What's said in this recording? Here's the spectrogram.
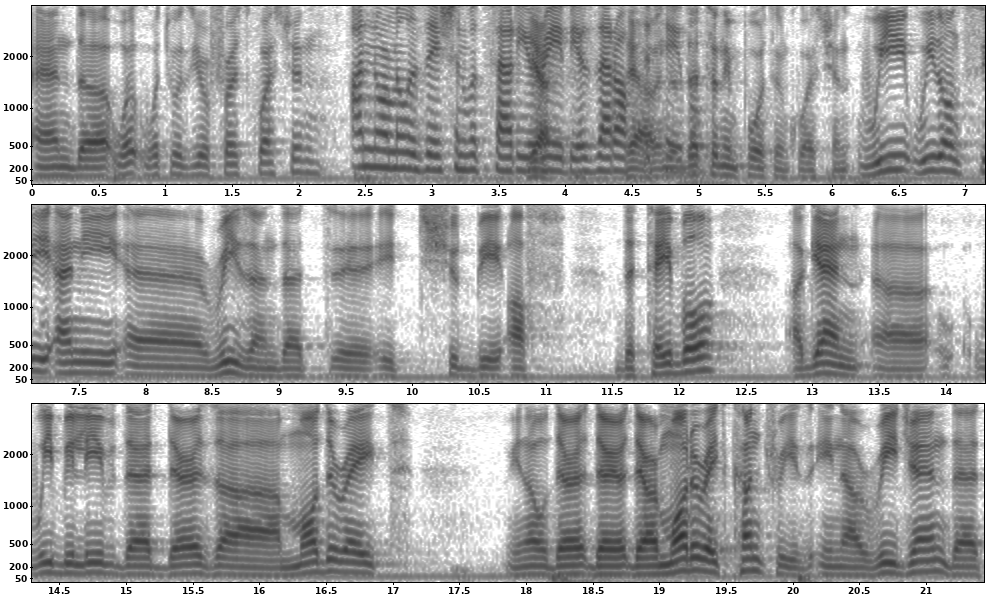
And uh, what, what, was your first question? On normalization with Saudi yeah. Arabia, is that off yeah, the table? That's an important question. We, we don't see any uh, reason that it should be off the table. Again, we believe that there's a moderate you know, there, there, there are moderate countries in our region that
